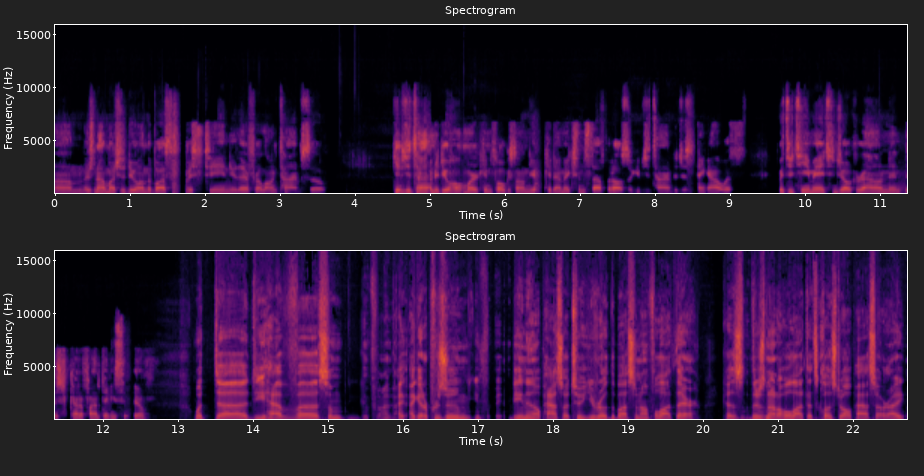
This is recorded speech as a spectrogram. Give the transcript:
Um, there's not much to do on the bus, obviously, and you're there for a long time, so gives you time to do homework and focus on your academics and stuff, but also gives you time to just hang out with with your teammates and joke around and just kind of find things to do. What uh, do you have? Uh, some I, I got to presume, being in El Paso too, you rode the bus an awful lot there because there's not a whole lot that's close to El Paso, right?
